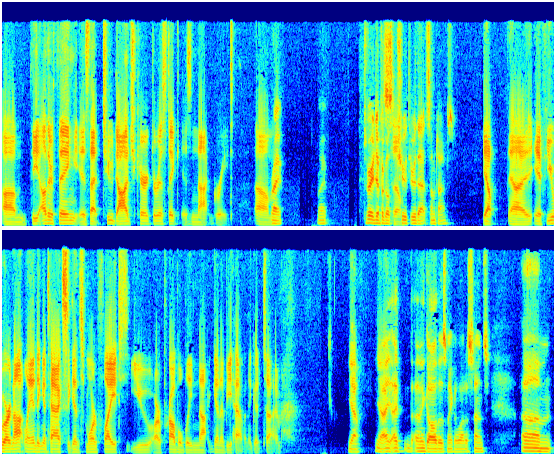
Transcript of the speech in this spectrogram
Um, the other thing is that two dodge characteristic is not great. Um, right. Right. It's very difficult So- to chew through that sometimes. Yep. Uh, if you are not landing attacks against Mournflight, you are probably not going to be having a good time. Yeah, yeah, I, I I think all of those make a lot of sense. Um,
